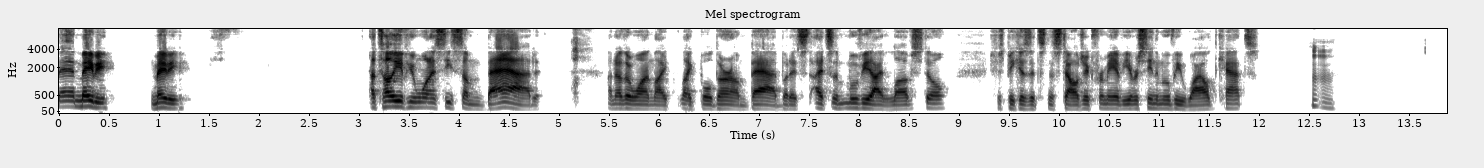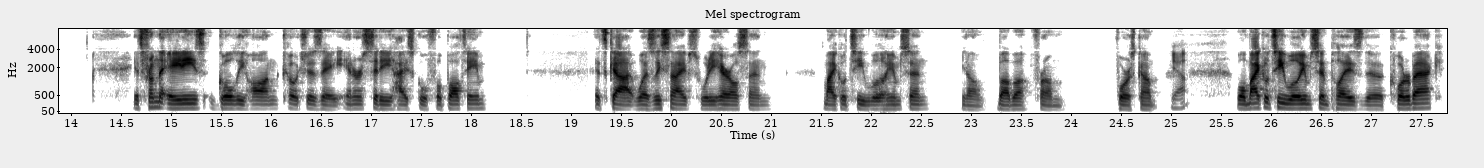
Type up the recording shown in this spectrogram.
eh, maybe maybe. I'll tell you if you want to see some bad, another one like like Bull Durham, bad, but it's it's a movie I love still, just because it's nostalgic for me. Have you ever seen the movie Wildcats? Mm-mm. It's from the 80s. Goldie Hawn coaches a inner city high school football team. It's got Wesley Snipes, Woody Harrelson, Mykelti Williamson, you know, Bubba from Forrest Gump. Yeah. Well, Mykelti Williamson plays the quarterback.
